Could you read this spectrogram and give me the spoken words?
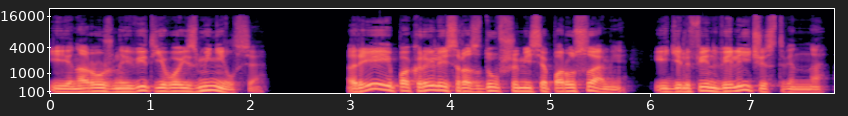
и наружный вид его изменился. Реи покрылись раздувшимися парусами, и дельфин величественно,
